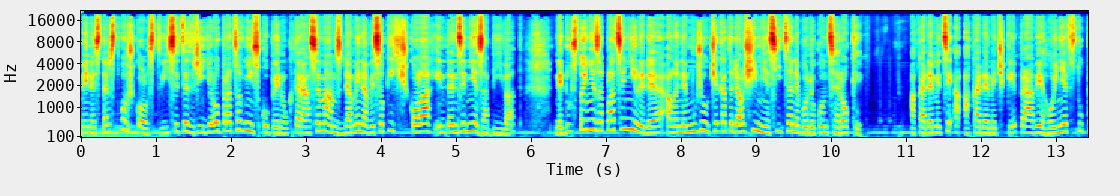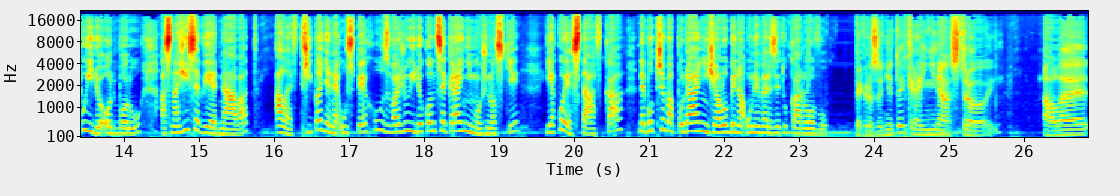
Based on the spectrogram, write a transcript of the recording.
Ministerstvo školství sice zřídilo pracovní skupinu, která se má mzdami na vysokých školách intenzivně zabývat. Nedůstojně zaplacení lidé ale nemůžou čekat další měsíce nebo dokonce roky. Akademici a akademičky právě hojně vstupují do odboru a snaží se vyjednávat, ale v případě neúspěchu zvažují dokonce krajní možnosti, jako je stávka nebo třeba podání žaloby na Univerzitu Karlovu. Tak rozhodně to je krajní nástroj, ale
